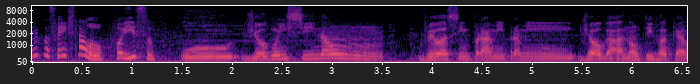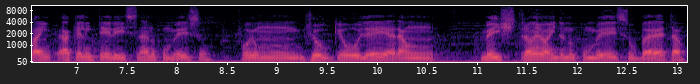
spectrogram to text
e você instalou. Foi isso? O jogo em si não veio assim pra mim, pra mim jogar. Não tive aquela, aquele interesse, né, no começo. Foi um jogo que eu olhei, era um meio estranho ainda no começo, o beta.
